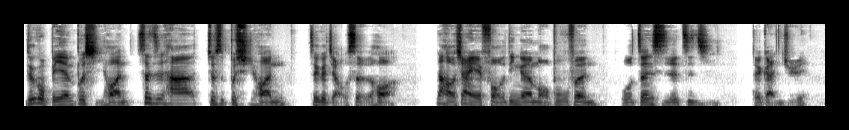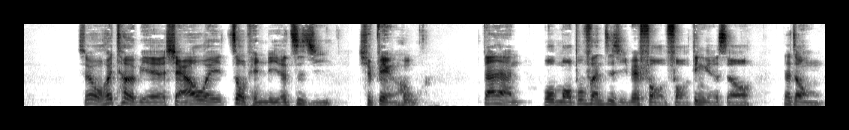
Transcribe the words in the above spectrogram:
如果别人不喜欢，甚至他就是不喜欢这个角色的话，那好像也否定了某部分我真实的自己的感觉，所以我会特别想要为作品里的自己去辩护。当然，我某部分自己被否否定的时候，那种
